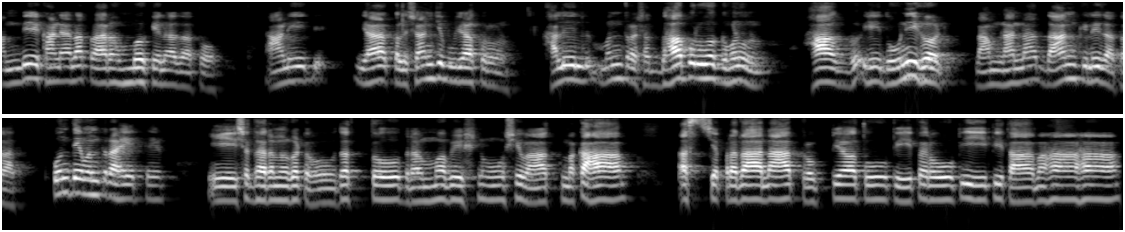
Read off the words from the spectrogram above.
आंबे खाण्याला प्रारंभ केला जातो. आणि या कलशांची पूजा करून खालील मंत्र श्रद्धापूर्वक म्हणून हा ग हे दोन्ही गट ब्राह्मणांना दान केले जातात. कोणते मंत्र आहेत ते? एष धर्मघटो दत्तो ब्रह्मविष्णु शिवात्मकः। अस्य प्रदानात् रोप्य तु पितरोऽपि पितामहाः।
